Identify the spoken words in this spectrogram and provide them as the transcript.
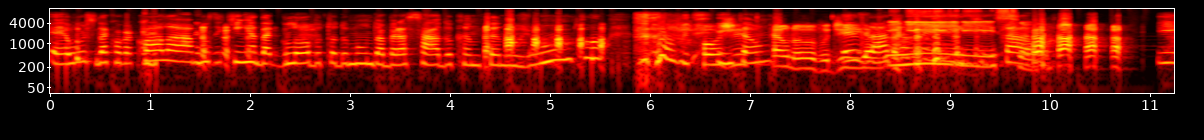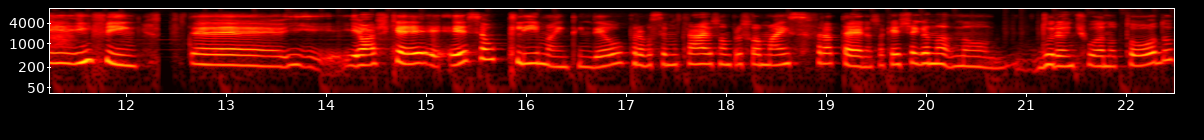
é o urso da Coca-Cola, a musiquinha da Globo, todo mundo abraçado cantando junto. Hoje então, é o novo dia. Exatamente, Isso. E, enfim, é, e, e, eu acho que é, esse é o clima, entendeu? Para você mostrar, ah, eu sou uma pessoa mais fraterna. Só que aí chega no, no, durante o ano todo,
